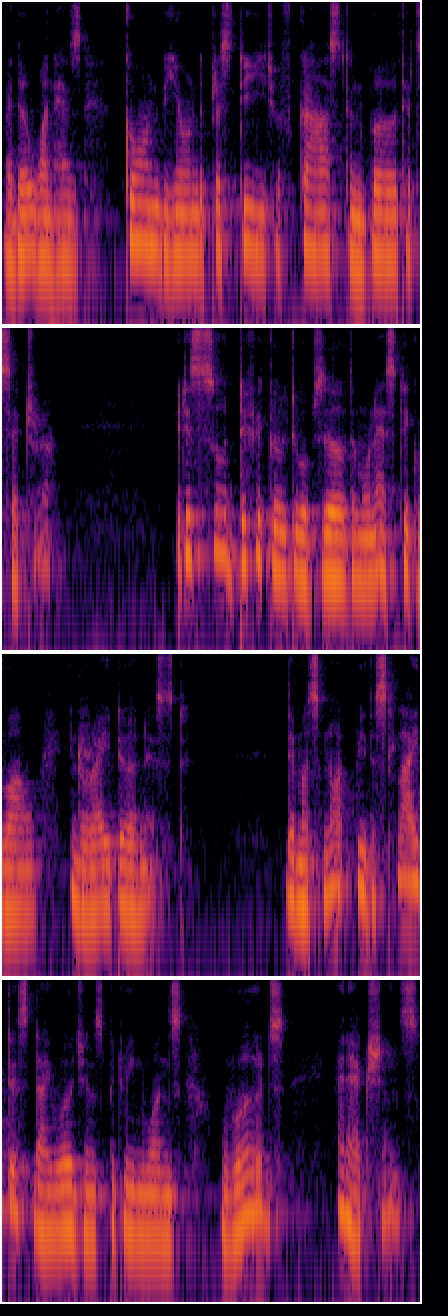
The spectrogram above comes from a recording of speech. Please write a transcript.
whether one has gone beyond the prestige of caste and birth, etc. It is so difficult to observe the monastic vow in right earnest. There must not be the slightest divergence between one's words and actions.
